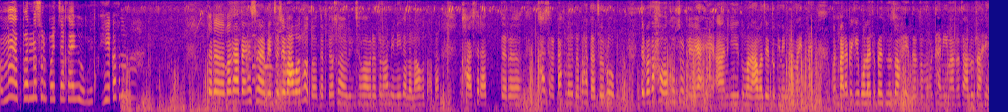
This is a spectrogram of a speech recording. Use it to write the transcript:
हा, पन्नास रुपयाचा काय घेऊ मी? हे कसं तर बघा आता ह्या सोयाबीनचं जे वावर होतं तर त्या सोयाबीनच्या वावरातून आम्ही निघालेलो आहोत. आता खासरात तर खासरात टाकलं होतं भाताचं रोप. तर बघा हवा खूप सुटलेली आहे आणि तुम्हाला आवाज येतो की नाही काय माहीत नाही. पण बऱ्यापैकी बोलायचा प्रयत्न जो आहे तर तो मोठ्याने माझा चालूच आहे.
